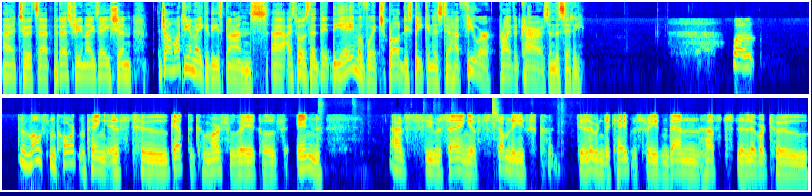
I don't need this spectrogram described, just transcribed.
uh, to its uh, pedestrianisation. John, what do you make of these plans? Uh, I suppose that the, the aim of which, broadly speaking, is to have fewer private cars in the city. Well, the most important thing is to get the commercial vehicles in as he was saying, if somebody's delivering to Capel Street and then has to deliver to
